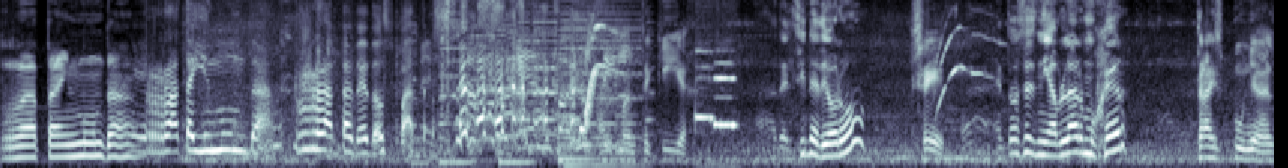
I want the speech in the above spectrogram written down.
Rata inmunda. Rata inmunda, rata de dos patas. mantequilla. Ah, ¿Del cine de oro? Sí. Entonces, ni hablar, mujer. Traes puñal.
